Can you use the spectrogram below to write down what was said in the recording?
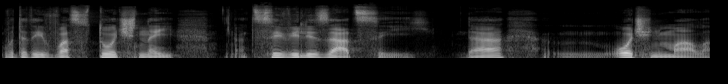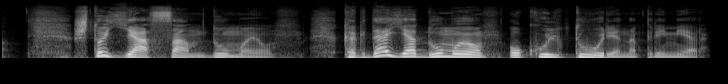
вот этой восточной цивилизацией. Да, очень мало. Что я сам думаю? Когда я думаю о культуре, например,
